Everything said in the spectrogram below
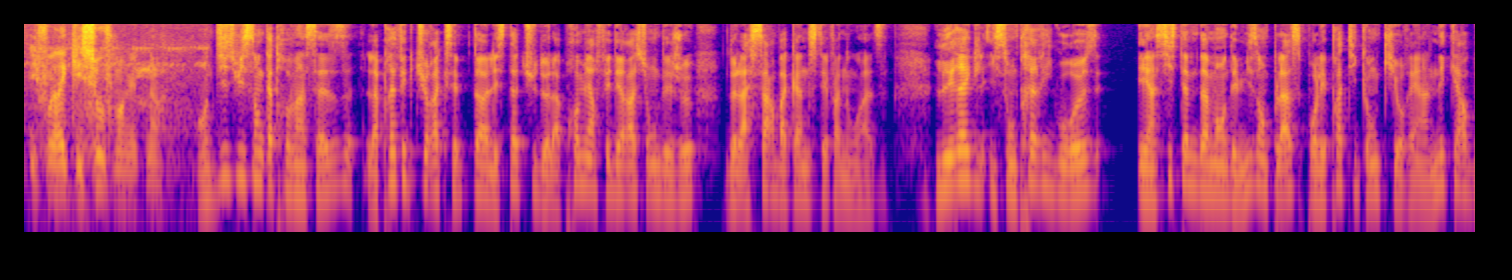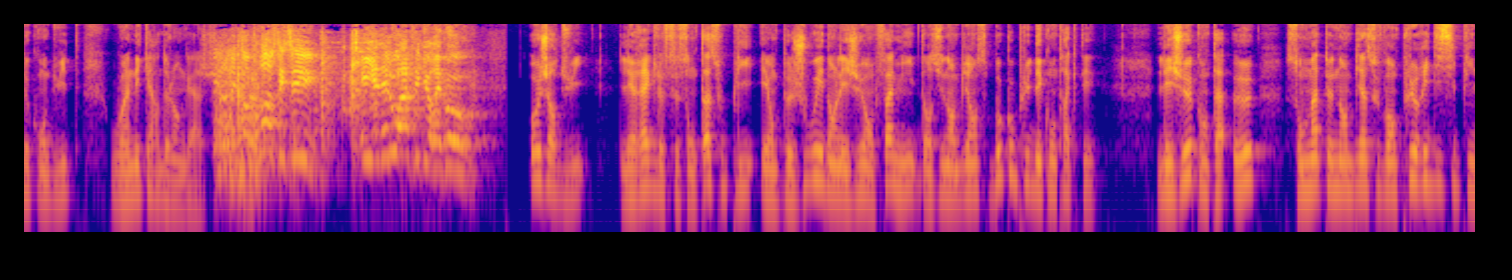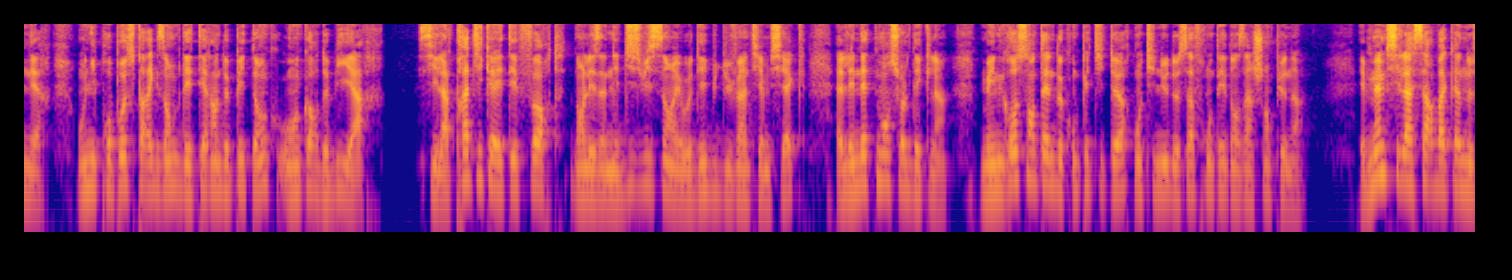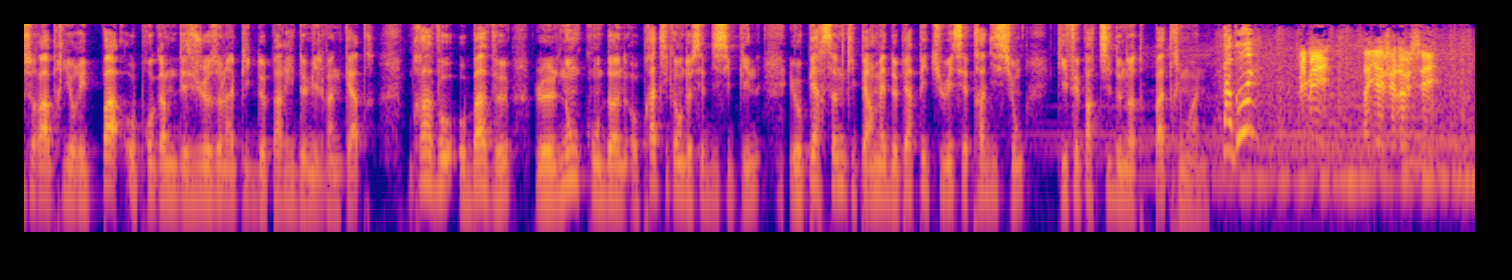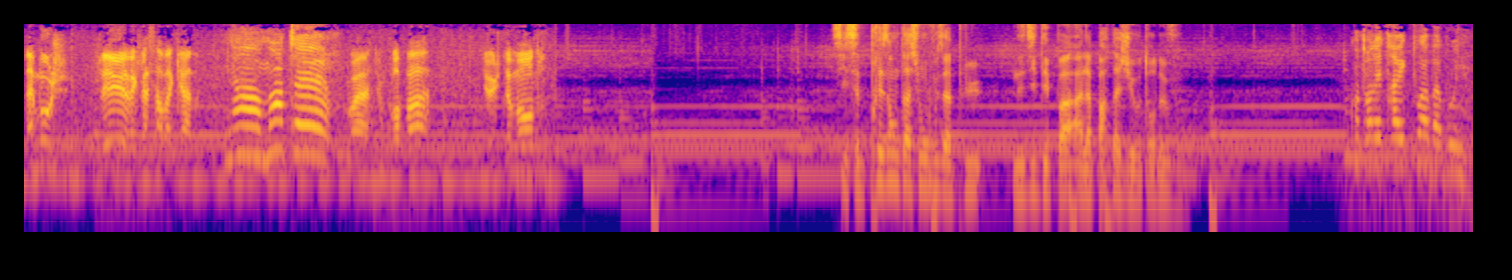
Il faudrait qu'il souffle, mon lieutenant. En 1896, la préfecture accepta les statuts de la première fédération des Jeux de la Sarbacane stéphanoise. Les règles y sont très rigoureuses et un système d'amende est mis en place pour les pratiquants qui auraient un écart de conduite ou un écart de langage. On est en France ici Et il y a des lois, figurez-vous Aujourd'hui, les règles se sont assouplies et on peut jouer dans les jeux en famille dans une ambiance beaucoup plus décontractée. Les jeux, quant à eux, sont maintenant bien souvent pluridisciplinaires. On y propose par exemple des terrains de pétanque ou encore de billard. Si la pratique a été forte dans les années 1800 et au début du XXe siècle, elle est nettement sur le déclin, mais une grosse centaine de compétiteurs continuent de s'affronter dans un championnat. Et même si la Sarbacane ne sera a priori pas au programme des Jeux Olympiques de Paris 2024, bravo aux baveux, le nom qu'on donne aux pratiquants de cette discipline et aux personnes qui permettent de perpétuer cette tradition qui fait partie de notre patrimoine. Baboune Mimi, ça y est, j'ai réussi. La mouche, je l'ai eu avec la sarbacane. Non, menteur Quoi, tu me crois pas? Tu veux que je te montre Si cette présentation vous a plu, n'hésitez pas à la partager autour de vous. Content d'être avec toi, Baboune.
